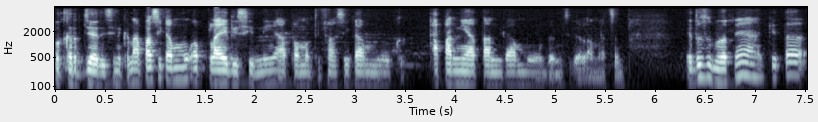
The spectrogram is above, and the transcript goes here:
bekerja di sini? Kenapa sih kamu apply di sini? Apa motivasi kamu? Apa niatan kamu dan segala macam? Itu sebenarnya kita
